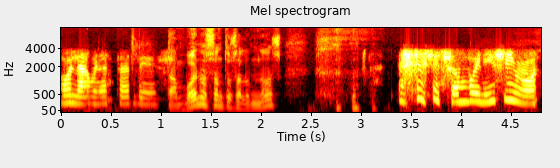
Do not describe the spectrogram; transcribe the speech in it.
Hola, buenas tardes. ¿Tan buenos son tus alumnos? son buenísimos.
